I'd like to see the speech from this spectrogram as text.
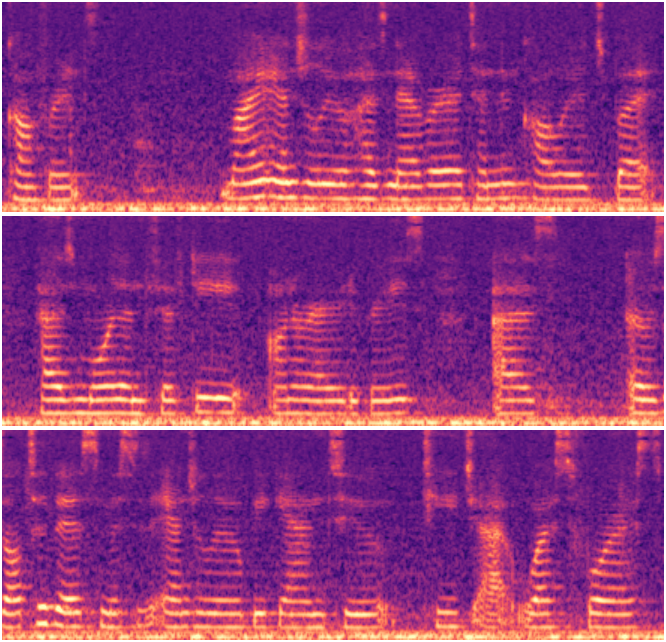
Conference. Maya Angelou has never attended college but has more than 50 honorary degrees. As a result of this, Mrs. Angelou began to teach at West Forest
